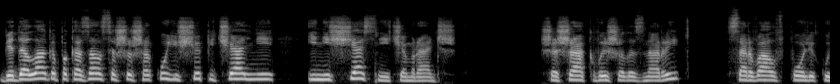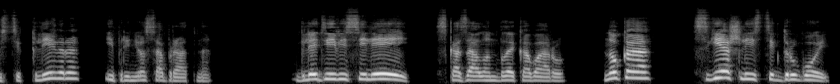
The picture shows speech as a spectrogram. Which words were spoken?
бедолага показался Шишаку еще печальнее и несчастнее, чем раньше. Шишак вышел из норы, сорвал в поле кустик клевера и принес обратно. — Гляди веселей, — сказал он Блэковару. — Ну-ка, съешь листик другой.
